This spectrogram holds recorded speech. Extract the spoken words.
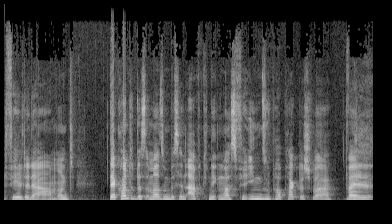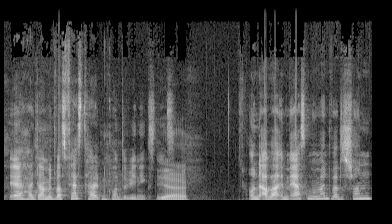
fehlte der Arm. Und der konnte das immer so ein bisschen abknicken, was für ihn super praktisch war, weil er halt damit was festhalten konnte wenigstens. Ja, Und aber im ersten Moment war das schon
